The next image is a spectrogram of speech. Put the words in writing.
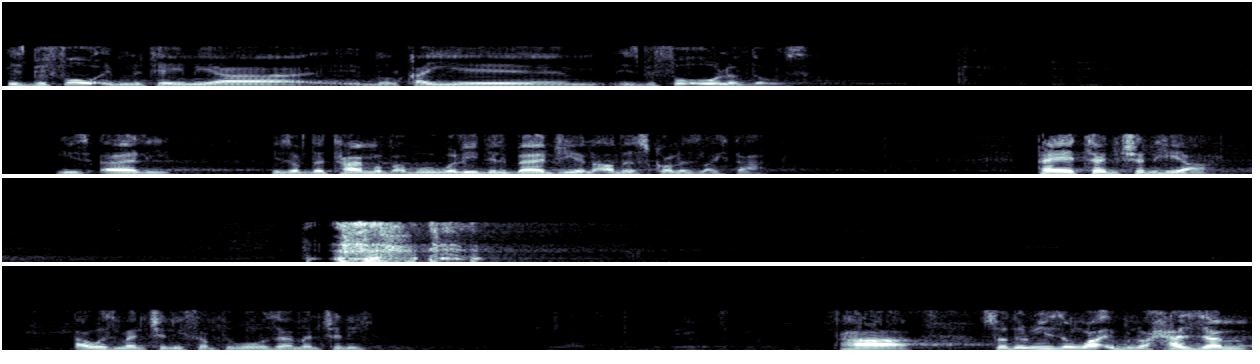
He's before Ibn Taymiyyah, Ibn al-Qayyim, he's before all of those. He's early. He's of the time of Abu Walid al-Baji and other scholars like that. Pay attention here. I was mentioning something. What was I mentioning? Ah, so the reason why Ibn Hazm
